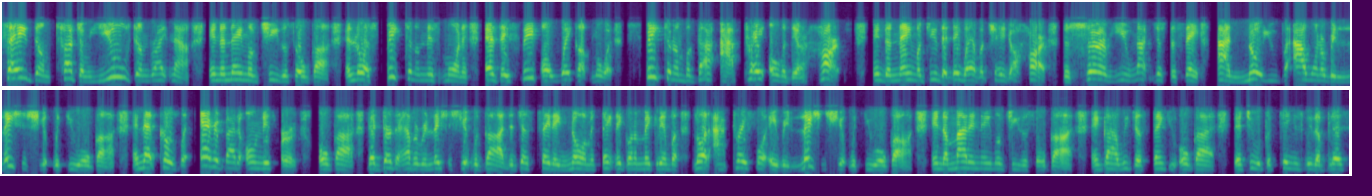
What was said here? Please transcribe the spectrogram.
Save them, touch them, use them right now in the name of Jesus, oh God. And Lord, speak to them this morning as they sleep or wake up, Lord. Speak to them, but God, I pray over their hearts in the name of Jesus that they will have a change of heart to serve you, not just to say, I know you, but I want a relationship with you, oh God. And that goes for everybody on this earth, oh God, that doesn't have a relationship with God, that just say they know Him and think they're going to make it in. But Lord, I pray for a relationship with you, oh God, in the mighty name of Jesus, oh God. And God, we just thank you, oh God, that you will continuously to bless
